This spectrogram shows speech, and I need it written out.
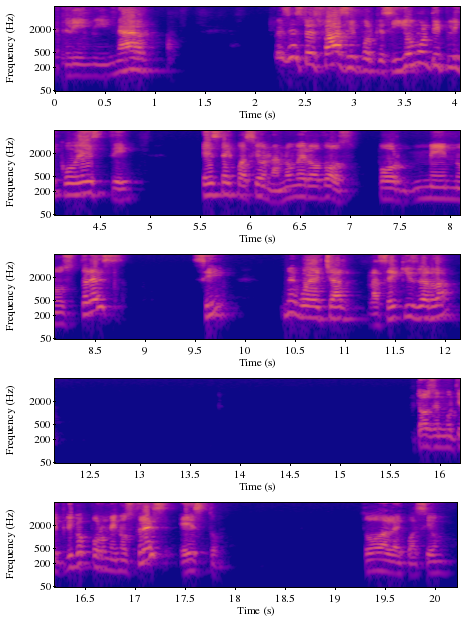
eliminar. Pues esto es fácil, porque si yo multiplico este, esta ecuación, la número 2, por menos 3, ¿sí? Me voy a echar las x, ¿verdad? Entonces multiplico por menos 3 esto. Toda la ecuación.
